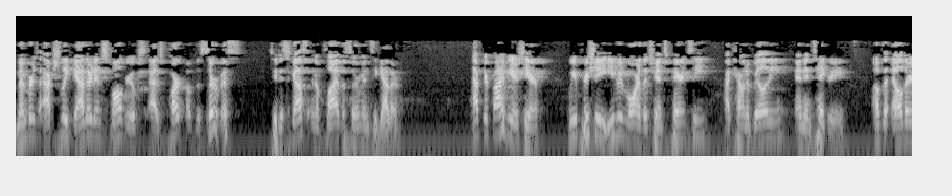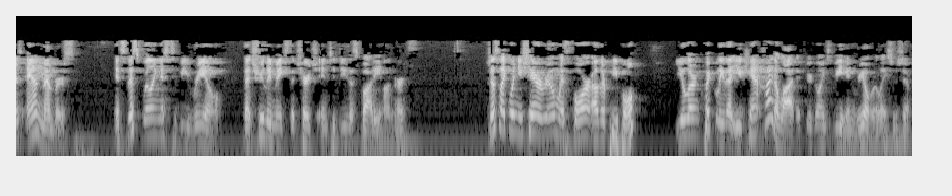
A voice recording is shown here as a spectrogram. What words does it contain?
members actually gathered in small groups as part of the service to discuss and apply the sermon together. After five years here, we appreciate even more the transparency, accountability, and integrity of the elders and members. It's this willingness to be real that truly makes the church into Jesus' body on earth. Just like when you share a room with four other people, you learn quickly that you can't hide a lot if you're going to be in real relationship.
